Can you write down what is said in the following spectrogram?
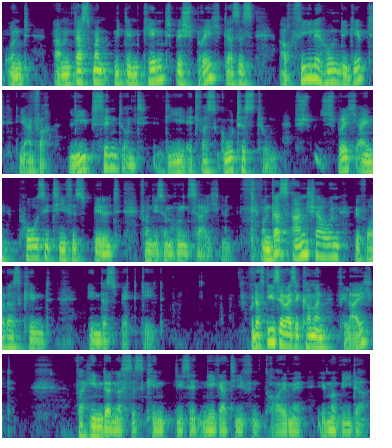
Und ähm, dass man mit dem Kind bespricht, dass es auch viele Hunde gibt, die einfach lieb sind und die etwas Gutes tun. Sprich ein positives Bild von diesem Hund zeichnen. Und das anschauen, bevor das Kind in das Bett geht. Und auf diese Weise kann man vielleicht verhindern, dass das Kind diese negativen Träume immer wieder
